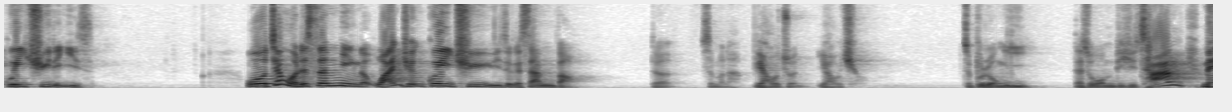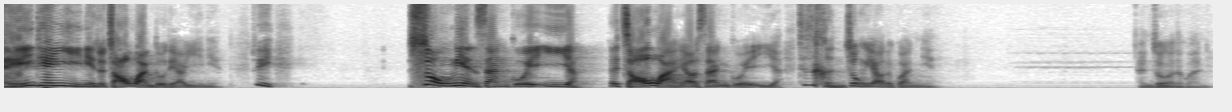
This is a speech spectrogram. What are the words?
归趋的意思。我将我的生命呢，完全归趋于这个三宝的什么呢？标准要求。这不容易，但是我们必须常每一天意念，所以早晚都得要意念。所以诵念三归一呀，早晚要三归一啊，这是很重要的观念，很重要的观念。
